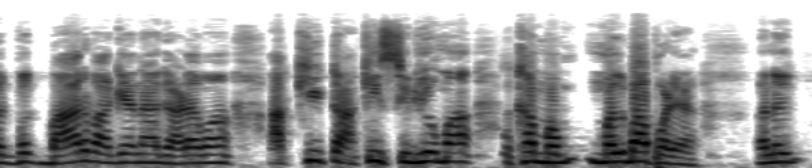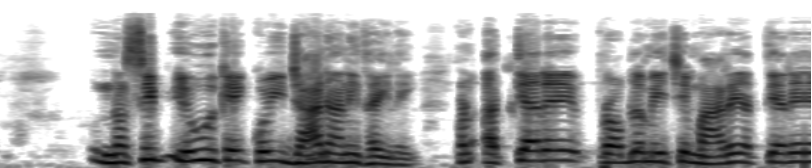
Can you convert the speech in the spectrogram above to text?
લગભગ બાર વાગ્યાના ગાળામાં આખી ટાંકી સીડીઓમાં આખા મલબા પડ્યા. અને નસીબ એવું કે કોઈ જાનહાનિ થઈ નહીં. પણ અત્યારે પ્રોબ્લેમ એ છે, મારે અત્યારે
